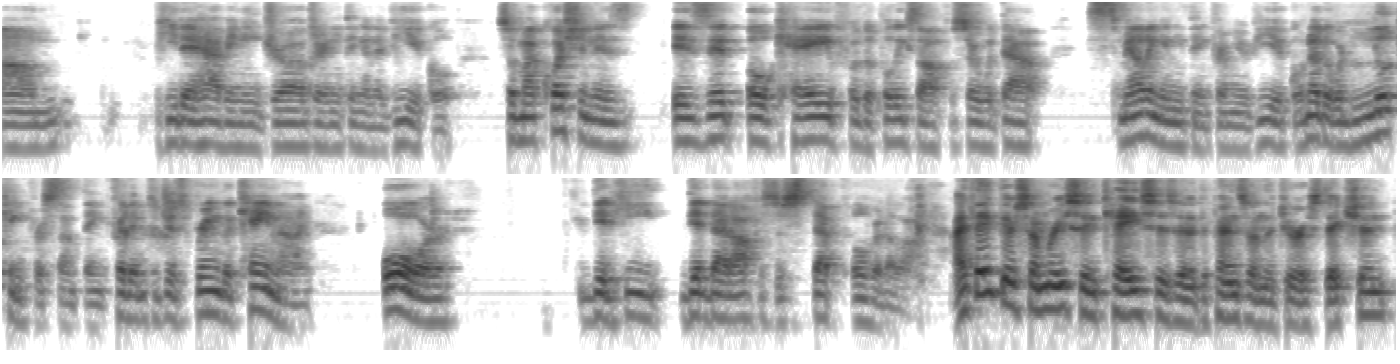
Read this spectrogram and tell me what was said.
Um, he didn't have any drugs or anything in the vehicle. So my question is: Is it okay for the police officer without smelling anything from your vehicle? In other words, looking for something for them to just bring the canine, or did he did that officer step over the line? I think there's some recent cases, and it depends on the jurisdiction,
